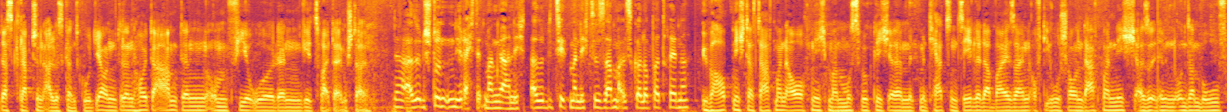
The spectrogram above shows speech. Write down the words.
das klappt schon alles ganz gut. Ja, und dann heute Abend dann um 4 Uhr, dann geht's weiter im Stall. Ja, also die Stunden, die rechnet man gar nicht. Also die zählt man nicht zusammen als Galoppertrainer. Überhaupt nicht, das darf man auch nicht. Man muss wirklich äh, mit, mit Herz und Seele dabei sein. Auf die Uhr schauen darf man nicht, also in unserem Beruf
